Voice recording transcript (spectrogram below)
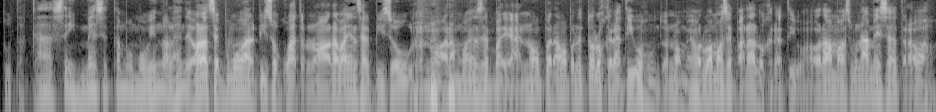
puta, cada seis meses estamos moviendo a la gente. Ahora se muevan al piso 4, no, ahora váyanse al piso 1, no, ahora muévanse para allá, no, pero vamos a poner todos los creativos juntos, no, mejor vamos a separar a los creativos, ahora vamos a hacer una mesa de trabajo.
